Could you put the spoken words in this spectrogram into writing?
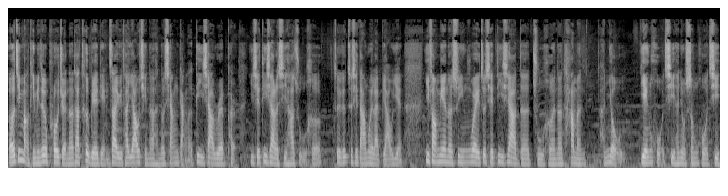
而金榜题名这个 project 呢，它特别点在于它邀请了很多香港的地下 rapper，一些地下的嘻哈组合，这个这些单位来表演。一方面呢，是因为这些地下的组合呢，他们很有。烟火气很有生活气，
